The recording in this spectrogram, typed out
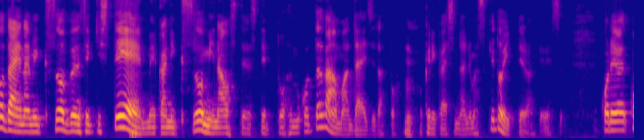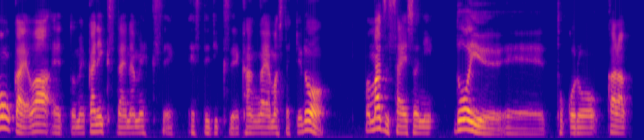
とダイナミックスを分析して、メカニクスを見直すというステップを踏むことが、まあ大事だとうん。繰り返しになりますけど、言ってるわけです。これ、今回は、えっと、メカニクス、ダイナミックスで、エステティクスで考えましたけど、まあまず最初に、どういう、えーところから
